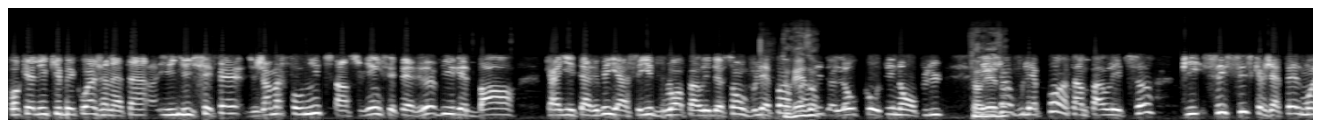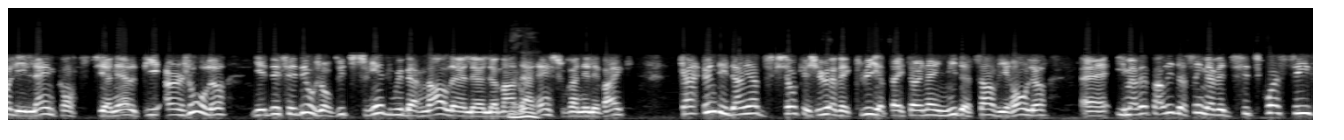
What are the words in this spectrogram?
pas que les Québécois, Jonathan, il, s'est fait, Jean-Marc Fournier, tu t'en souviens, il s'est fait revirer de bord quand il est arrivé, il a essayé de vouloir parler de ça. On voulait pas en parler de l'autre côté non plus. les gens voulaient pas entendre parler de ça. Puis c'est ce que j'appelle, moi, les limbes constitutionnelles. Puis un jour, là, il est décédé aujourd'hui. Tu te souviens de Louis Bernard, le, le, ben mandarin sur René Lévesque? Quand une des dernières discussions que j'ai eues avec lui, il y a peut-être un an et demi de ça environ, là, euh, il m'avait parlé de ça. Il m'avait dit, sais-tu quoi, Steve?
